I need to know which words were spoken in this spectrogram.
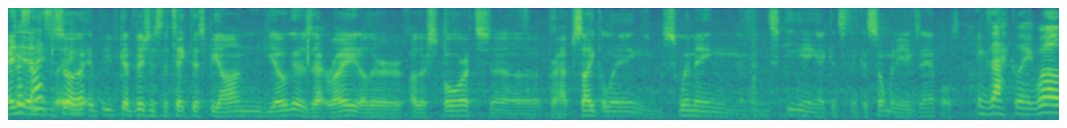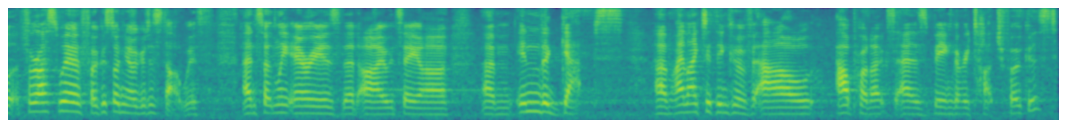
and precisely. so uh, you've got visions to take this beyond yoga, is that right? Other other sports, uh, perhaps cycling, swimming, I mean, skiing. I can think of so many examples. Exactly. Well, for us, we're focused on yoga to start with, and certainly areas that I would say are um, in the gaps. Um, I like to think of our, our products as being very touch focused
